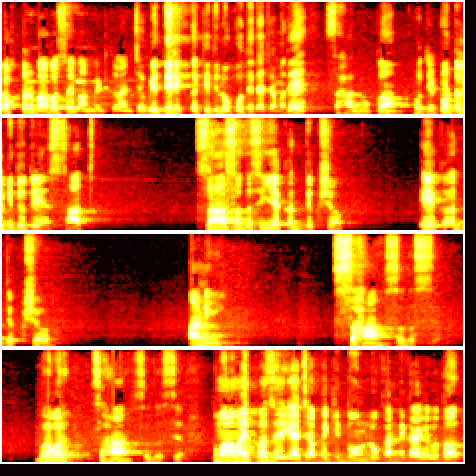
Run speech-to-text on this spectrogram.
डॉक्टर बाबासाहेब आंबेडकरांच्या व्यतिरिक्त किती लोक होते? त्याच्यामध्ये सहा लोक होते. टोटल किती होते? सात. सहा सदस्य एक अध्यक्ष एक अध्यक्ष आणि सहा सदस्य. बरोबर? सहा सदस्य. तुम्हाला माहीत पाहिजे याच्यापैकी दोन लोकांनी काय केलं होतं?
